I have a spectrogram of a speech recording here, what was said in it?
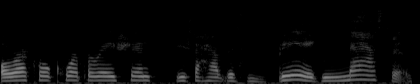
Oracle Corporation used to have this big, massive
